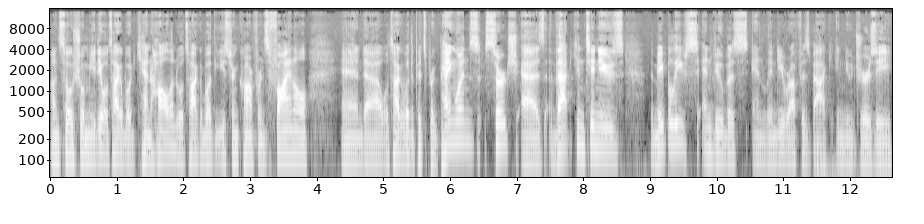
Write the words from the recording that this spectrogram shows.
on social media. We'll talk about Ken Holland. We'll talk about the Eastern Conference Final. And uh, we'll talk about the Pittsburgh Penguins search as that continues. The Maple Leafs and Dubas and Lindy Ruff is back in New Jersey.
